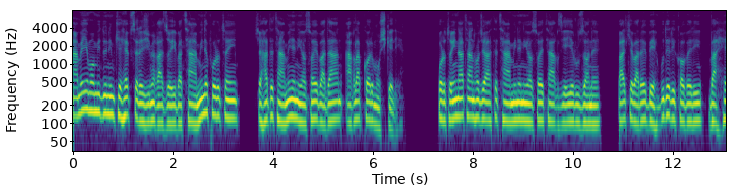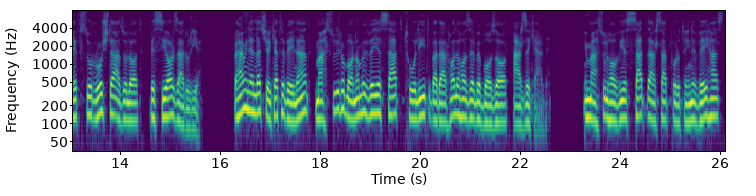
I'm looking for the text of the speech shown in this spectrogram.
همه ما می‌دونیم که حفظ رژیم غذایی و تأمین پروتئین جهت تأمین نیازهای بدن اغلب کار مشکلیه. پروتئین نه تنها جهت تأمین نیازهای تغذیه روزانه بلکه برای بهبود ریکاوری و حفظ و رشد عضلات بسیار ضروریه. به همین علت شرکت ویلند محصولی رو با نام وی 100 تولید و در حال حاضر به بازار عرضه کرده. این محصول حاوی 100 درصد پروتئین وی هست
